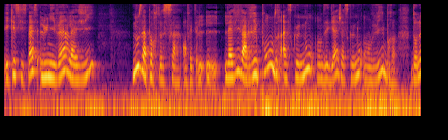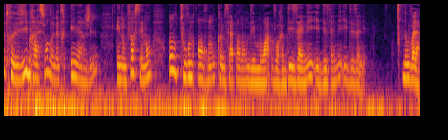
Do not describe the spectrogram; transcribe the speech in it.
Et qu'est-ce qui se passe? L'univers, la vie nous apporte ça en fait. La vie va répondre à ce que nous on dégage, à ce que nous on vibre dans notre vibration, dans notre énergie. Et donc forcément, on tourne en rond comme ça pendant des mois, voire des années et des années et des années. Donc voilà.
